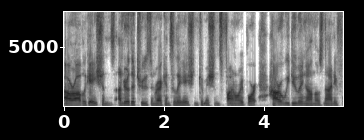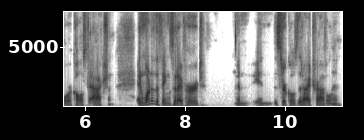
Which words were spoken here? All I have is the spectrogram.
our obligations under the Truth and Reconciliation Commission's final report. How are we doing on those 94 calls to action? And one of the things that I've heard in, in the circles that I travel in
